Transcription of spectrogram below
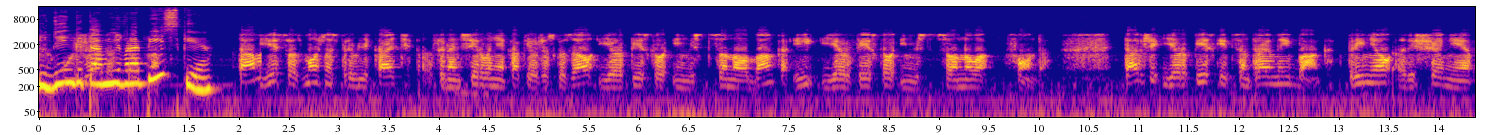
И деньги уже там европейские? Там есть возможность привлекать финансирование, как я уже сказал, Европейского инвестиционного банка и Европейского инвестиционного фонда. Также Европейский центральный банк принял решение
